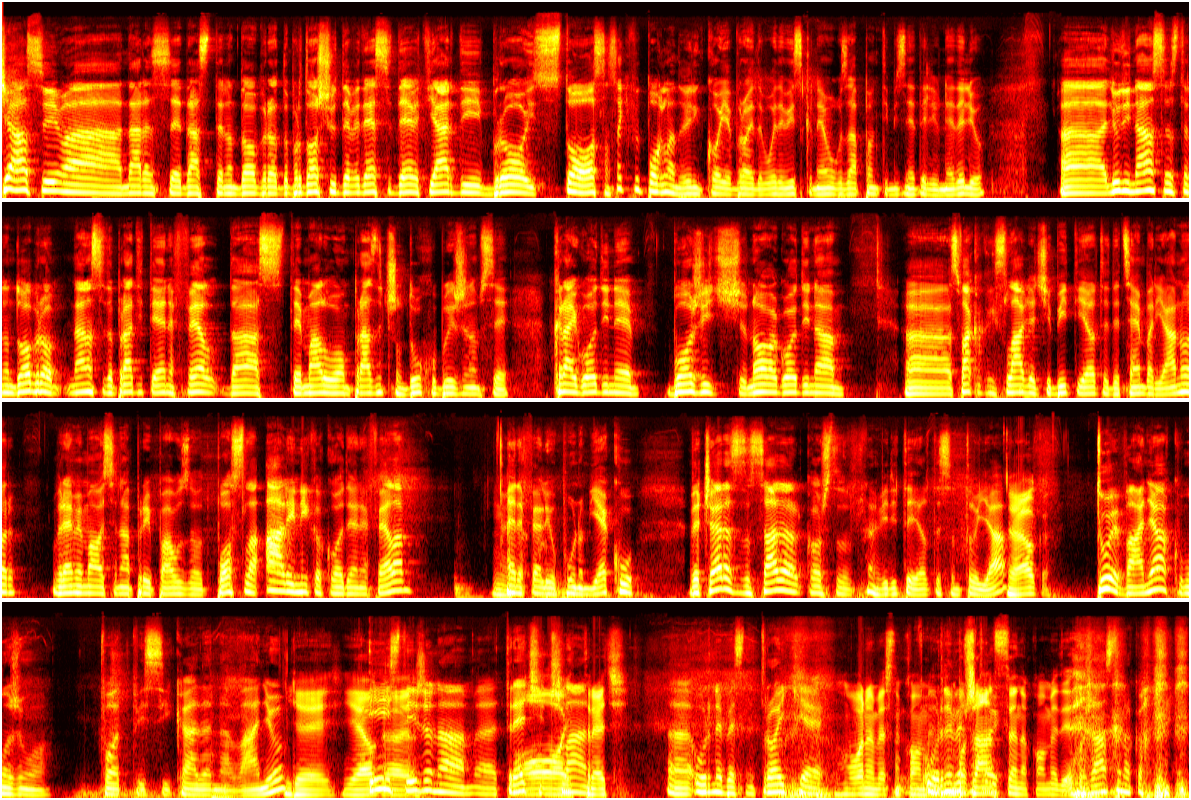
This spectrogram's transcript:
Ćao svima, nadam se da ste nam dobro. Dobrodošli u 99 yardi, broj 108. Svaki put pogledam da vidim koji je broj, da budem iskren, ne mogu zapamtim iz nedelju u nedelju. A, ljudi, nadam se da ste nam dobro, nadam se da pratite NFL, da ste malo u ovom prazničnom duhu, bliže nam se kraj godine, Božić, Nova godina, a, svakakvih slavlja će biti, jel te, decembar, januar. Vreme malo se napravi pauza od posla, ali nikako od NFL-a. Ne. NFL je u punom jeku. Večeras za sada, kao što vidite, jel te sam tu ja. Evo ga. Tu je Vanja, ako možemo potpisi kada na Vanju. Je, evo ga. I stiže nam uh, treći Oj, član treći. uh, Urnebesne trojke, Urnebesna komedija. Urnebesna Božanstvena komedija. božanstvena komedija.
